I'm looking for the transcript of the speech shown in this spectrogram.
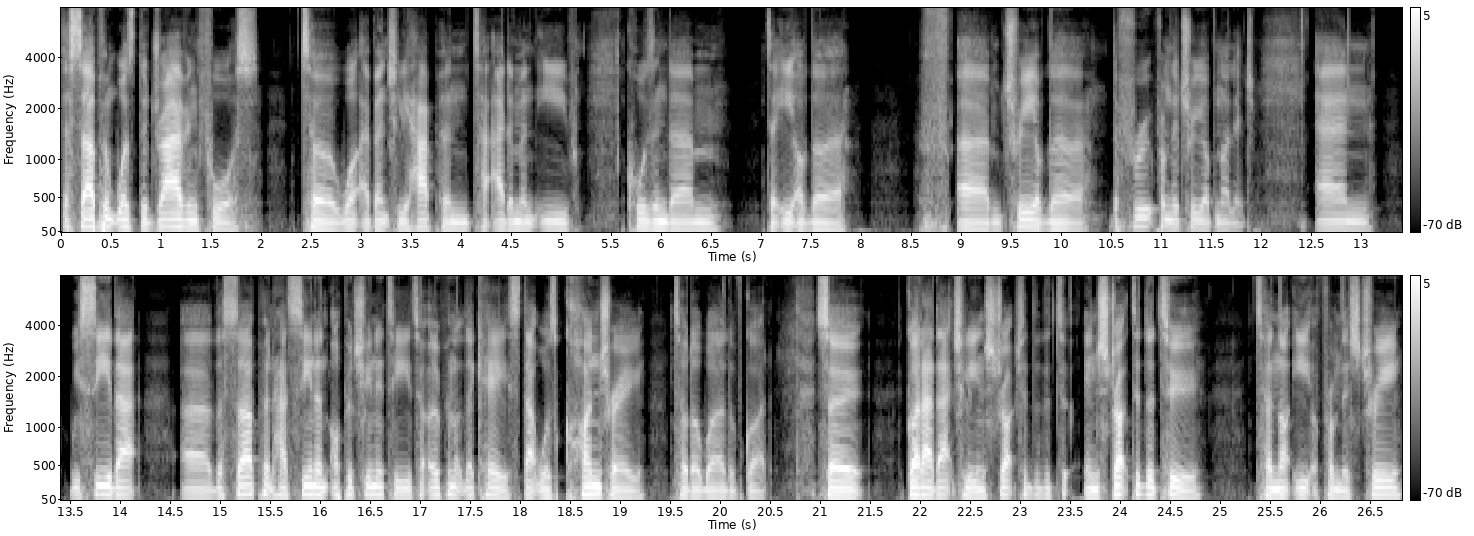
the serpent was the driving force to what eventually happened to Adam and Eve, causing them to eat of the um, tree of the the fruit from the tree of knowledge, and we see that uh, the serpent has seen an opportunity to open up the case that was contrary to the word of God. So God had actually instructed the t- instructed the two to not eat from this tree,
